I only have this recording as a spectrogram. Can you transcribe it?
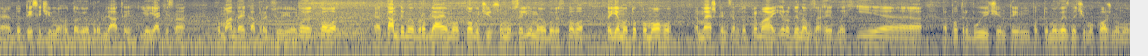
е, до 1000 ми готові обробляти. Є якісна команда, яка працює. Обов'язково Е, Там, де ми обробляємо в тому чи іншому селі, ми обов'язково даємо допомогу мешканцям, зокрема і родинам загиблих, і потребуючим тим. Тобто ми визначимо кожному,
